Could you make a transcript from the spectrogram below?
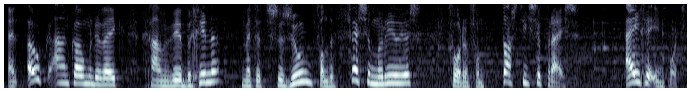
En ook aankomende week gaan we weer beginnen met het seizoen van de verse Marillius voor een fantastische prijs. Eigen import.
